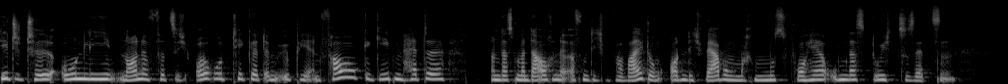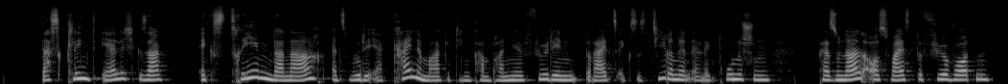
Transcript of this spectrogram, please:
Digital-Only 49-Euro-Ticket im ÖPNV gegeben hätte und dass man da auch in der öffentlichen Verwaltung ordentlich Werbung machen muss vorher, um das durchzusetzen. Das klingt ehrlich gesagt extrem danach, als würde er keine Marketingkampagne für den bereits existierenden elektronischen Personalausweis befürworten,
